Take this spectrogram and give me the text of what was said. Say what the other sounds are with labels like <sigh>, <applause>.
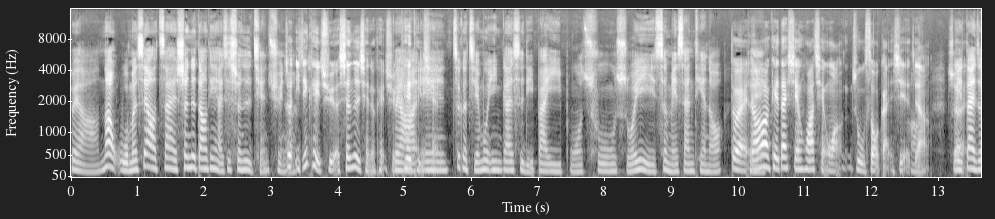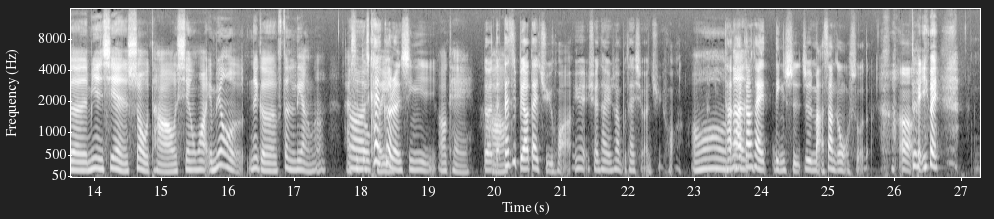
对啊，那我们是要在生日当天还是生日前去呢？就已经可以去了，生日前就可以去，对啊，可以提前。这个节目应该是礼拜一播出，所以剩没三天哦。对，然后可以带鲜花前往祝寿感谢，这样。所以带着面线、寿桃、鲜花，有没有那个分量呢？还是都看个人心意。OK，对，但是不要带菊花，因为玄台元帅不太喜欢菊花。哦，他他刚才临时就是马上跟我说的。<laughs> 嗯，对，因为。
